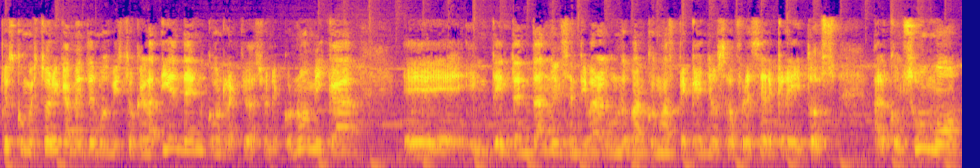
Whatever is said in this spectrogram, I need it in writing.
pues como históricamente hemos visto que la atienden, con reactivación económica, eh, intentando incentivar a algunos bancos más pequeños a ofrecer créditos al consumo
